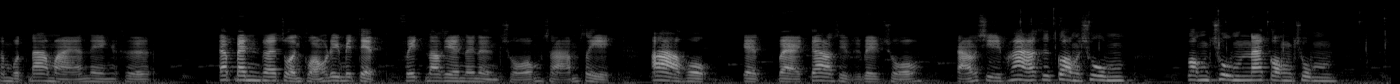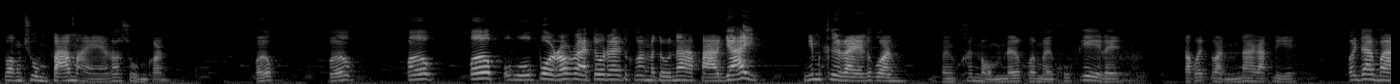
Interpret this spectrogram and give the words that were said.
สมุดหน้าใหม่นั่นเองก็คือจะเป็นในส่วนของ limited fit นะเกนในหนึ่งโฉงสามสี่ห้าหกเจ็ดแปดเก้าสิบสิบเอ็ดโฉงสามสี่ห้าก็คือกล่องชุม กล่องชุมนะกล่องชุม กล่องชุมปลาใหม่เราสุ่มก่อน ปึ๊บปึ๊บปึ๊บปึ๊บโอ้โหปวดร้องรายตัวเลยทุกคนมาดูหน้าปลาใหญ่นี่มันคืออะไรทุกคนเหมือนขนมเลยทุกคนเหมือนคุกกี้เลยเราไว้ก่อนน่ารักดีก็ได้มา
